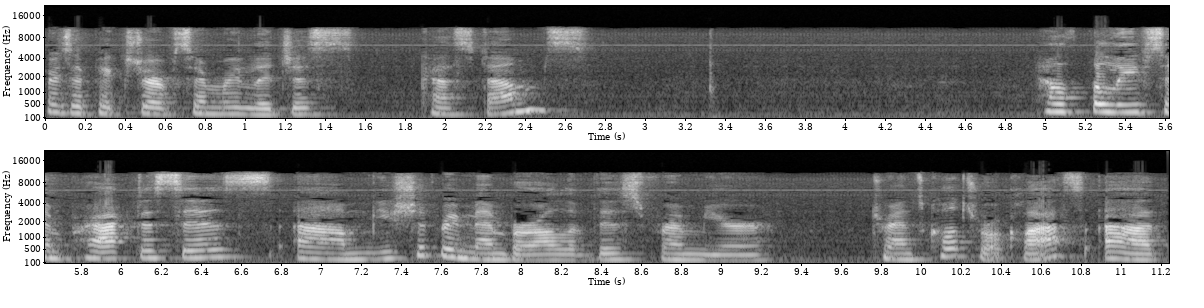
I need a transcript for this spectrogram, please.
Here's a picture of some religious customs. Health beliefs and practices. Um, you should remember all of this from your transcultural class. Uh,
